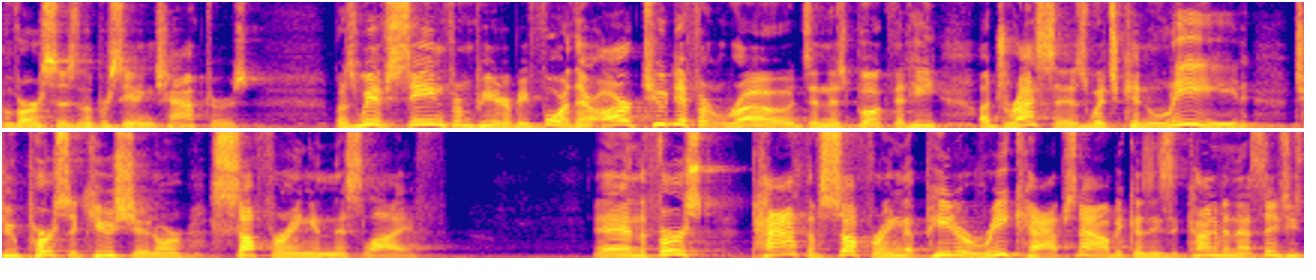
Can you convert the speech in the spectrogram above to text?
verses in the preceding chapters. But as we have seen from Peter before, there are two different roads in this book that he addresses which can lead to persecution or suffering in this life. And the first path of suffering that Peter recaps now because he's kind of in that stage. He's,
